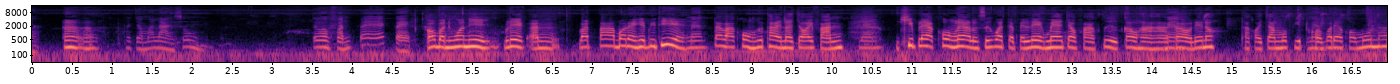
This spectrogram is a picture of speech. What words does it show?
น่ะ อ่าอ่าเขาจะมาล่างทรงแต่ว่าฝันแปลกแปลก เอาบัดนี้ว่านี่เลขอันวัดป้าบ่ได้เฮ็ดพิธีแม่น แต่ว่าโค้งสุดท้ายน่ะจอยฝัน แม่น คลิปแรกโค้งแรกรู้สึกว่าจะเป็นเลขแม่เจ้าฝากซื้อ9559ได้เนาะถ้าขอยจำบ่ผิดแม่ขอยบ่ได้ข้อมูลมา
